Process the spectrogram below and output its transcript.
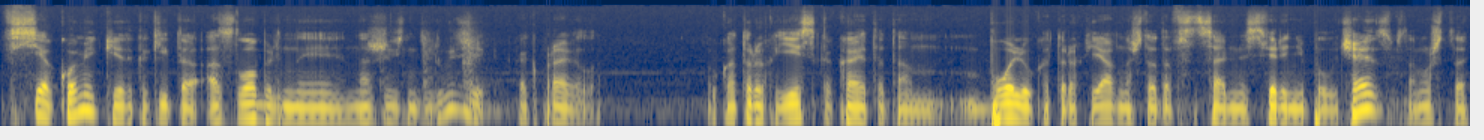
Все комики — это какие-то озлобленные на жизнь люди, как правило, у которых есть какая-то там боль, у которых явно что-то в социальной сфере не получается, потому что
